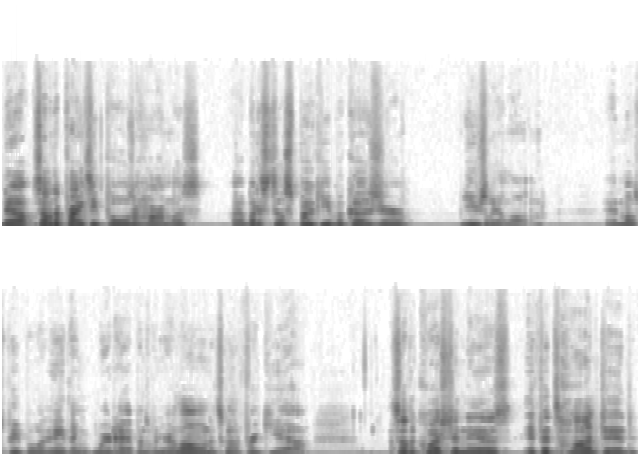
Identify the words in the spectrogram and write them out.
Now, some of the pranks he pulls are harmless, uh, but it's still spooky because you're usually alone, and most people, anything weird happens when you're alone, it's going to freak you out. So the question is, if it's haunted,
